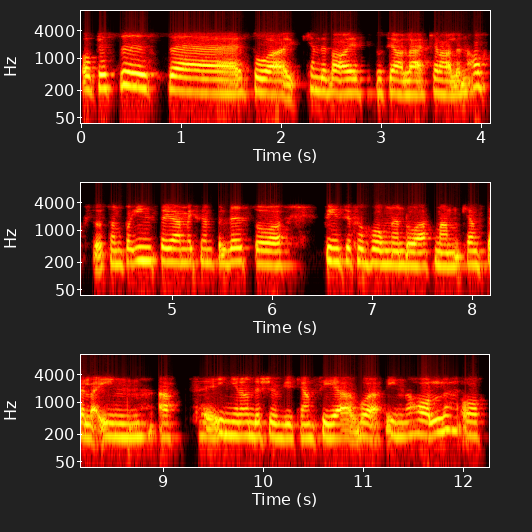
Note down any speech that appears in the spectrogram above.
Och precis eh, så kan det vara i sociala kanalerna också. Som på Instagram exempelvis så finns ju funktionen då att man kan ställa in att ingen under 20 kan se vårt innehåll och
